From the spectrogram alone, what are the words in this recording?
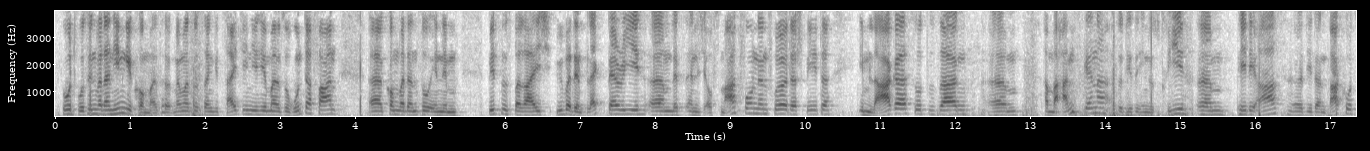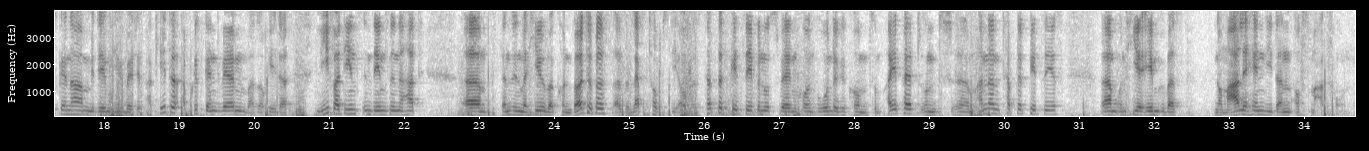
Gut, wo sind wir dann hingekommen? Also wenn wir sozusagen die Zeitlinie hier mal so runterfahren, äh, kommen wir dann so in dem Businessbereich über den BlackBerry ähm, letztendlich auf Smartphone dann früher oder später im Lager sozusagen ähm, haben wir Handscanner, also diese Industrie-PDAs, ähm, äh, die dann Barcode-Scanner haben, mit denen irgendwelche Pakete abgescannt werden, was auch jeder Lieferdienst in dem Sinne hat. Ähm, dann sind wir hier über Convertibles, also Laptops, die auch als Tablet-PC benutzt werden runtergekommen zum iPad und ähm, anderen Tablet-PCs ähm, und hier eben übers normale Handy dann auf Smartphone.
